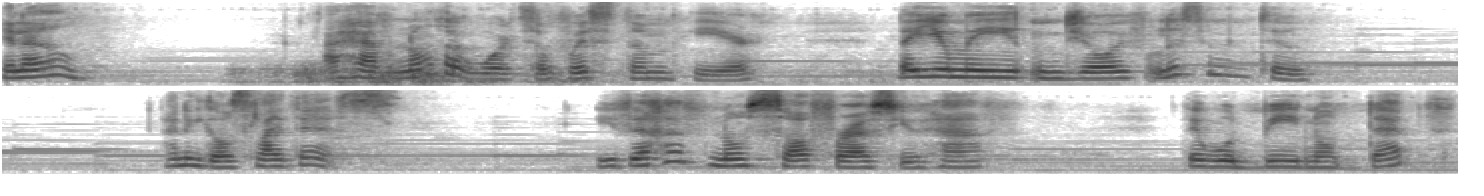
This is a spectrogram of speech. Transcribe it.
Hello. I have another words of wisdom here that you may enjoy listening to. And it goes like this If you have no suffer as you have, there would be no depth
